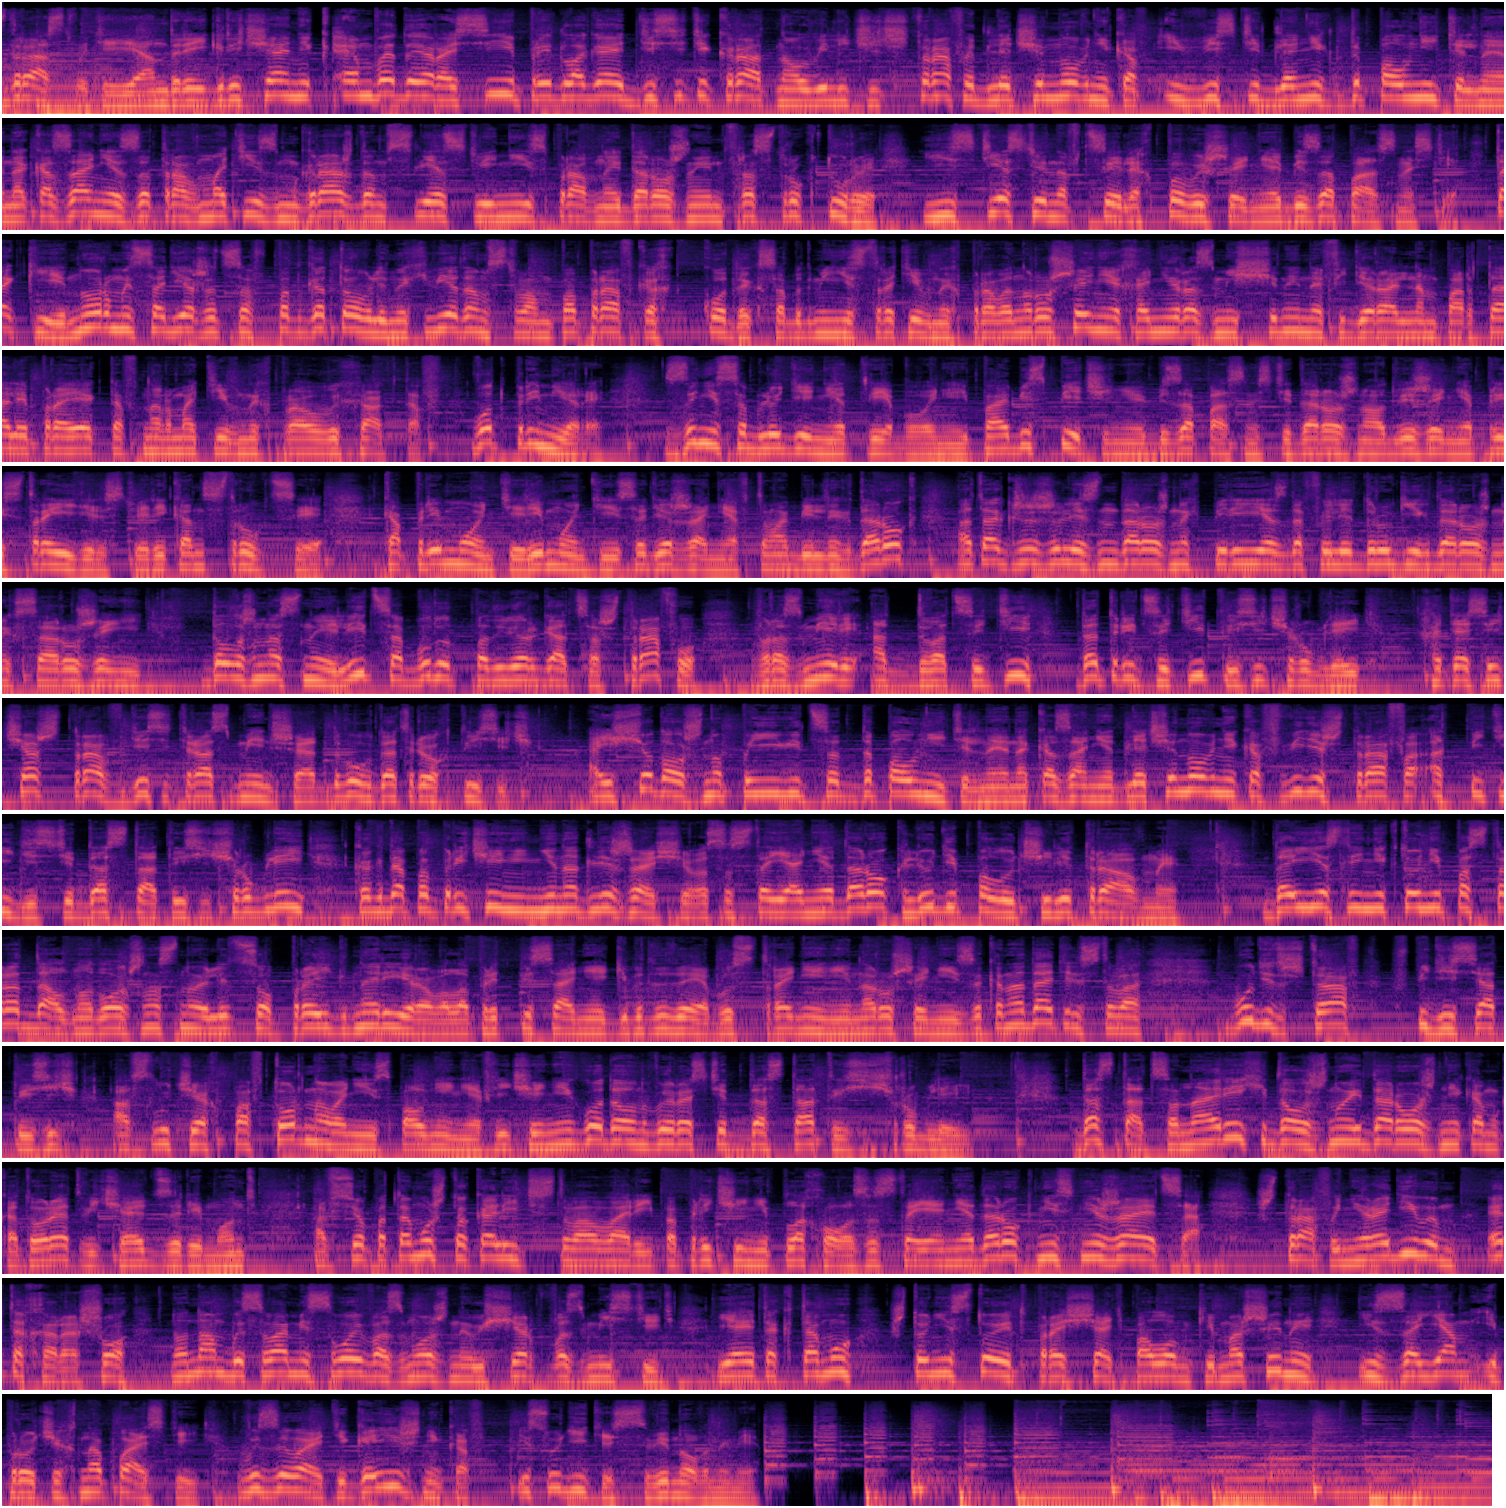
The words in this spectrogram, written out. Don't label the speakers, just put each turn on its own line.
Здравствуйте, я Андрей Гречаник. МВД России предлагает десятикратно увеличить штрафы для чиновников и ввести для них дополнительное наказание за травматизм граждан вследствие неисправной дорожной инфраструктуры, естественно, в целях повышения безопасности. Такие нормы содержатся в подготовленных ведомством поправках Кодекс об административных правонарушениях. Они размещены на федеральном портале проектов нормативных правовых актов. Вот примеры. За несоблюдение требований по обеспечению безопасности дорожного движения при строительстве, реконструкции, капремонте, ремонте и содержании автомобильных дорог, а также железнодорожных переездов или других дорожных сооружений, должностные лица будут подвергаться штрафу в размере от 20 до 30 тысяч рублей, хотя сейчас штраф в 10 раз меньше, от 2 до 3 тысяч. А еще должно появиться дополнительное наказание для чиновников в виде штрафа от 50 до 100 тысяч рублей, когда по причине ненадлежащего состояния дорог люди получили травмы. Да и если никто не пострадал, но должностное лицо проигнорировало предписание ГИБДД об устранении нарушений законодательства, будет штраф в 50 тысяч, а в случаях повторного неисполнения в течение года он вырастет до 100 тысяч рублей. Достаться на орехи должно и дорожникам, которые отвечают за ремонт. А все потому, что количество аварий по причине плохого состояния дорог не снижается. Штрафы нерадивым – это хорошо, но нам бы с вами свой возможный ущерб возместить. Я это к тому, что не стоит прощать поломки машины из-за ям и прочих напастей. Вызывайте гаишников и судитесь с виновными.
